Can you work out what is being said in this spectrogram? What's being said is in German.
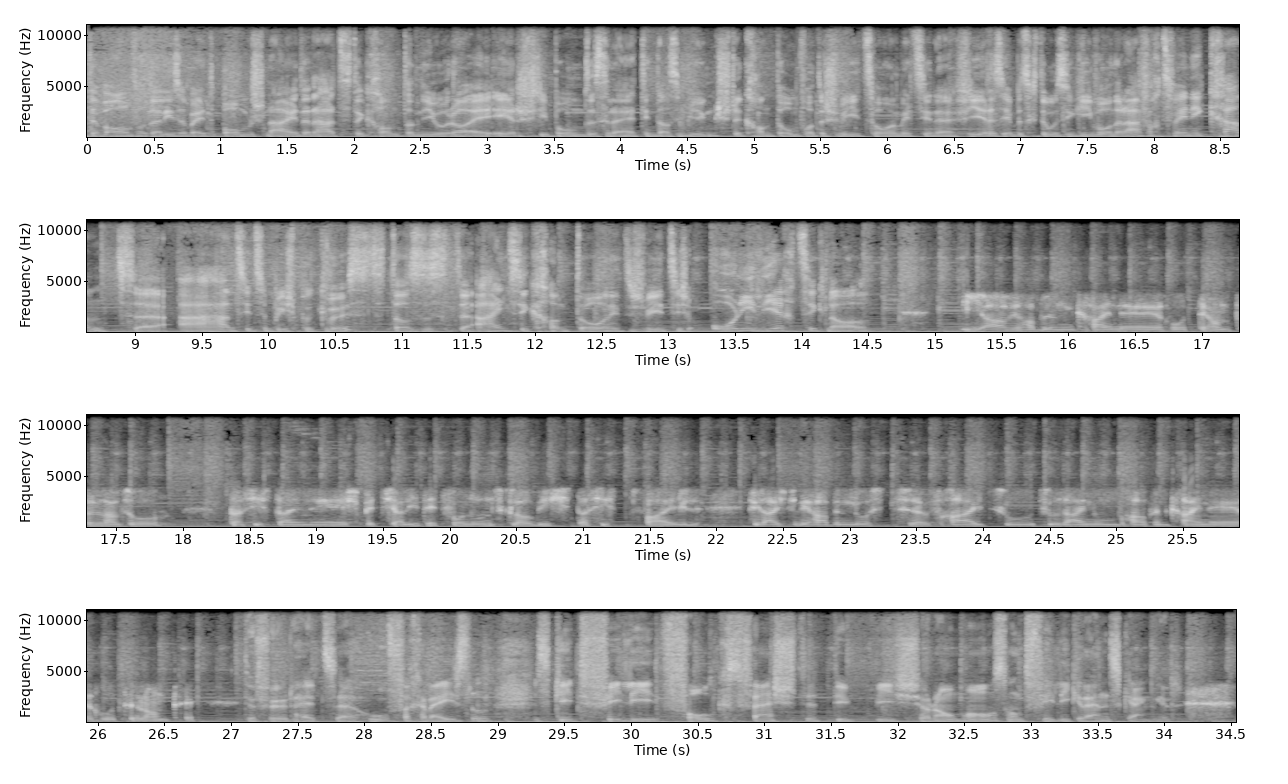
Mit der Wahl von Elisabeth Baumschneider hat der Kanton Jura eine erste Bundesrätin, das im jüngsten Kanton von der Schweiz, wo man mit seinen 74'000 Einwohnern einfach zu wenig kennt. Äh, haben Sie zum Beispiel gewusst, dass es der einzige Kanton in der Schweiz ist ohne Lichtsignal? Ja, wir haben keine rote Ampel, also das ist eine Spezialität von uns, glaube ich. Das ist, weil vielleicht wir haben Lust, äh, frei zu, zu sein und brauchen keine rote Lampe. Dafür hat es einen Haufen Kreisel. Es gibt viele Volksfeste, typisch Romans und viele Grenzgänger.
